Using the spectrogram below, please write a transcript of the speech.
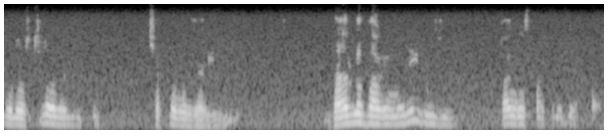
నేను వస్తున్నానని చెప్పి చెప్పడం జరిగింది. దానిలో భాగంగానే ఈరోజు కాంగ్రెస్ పార్టీలో చేస్తాను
